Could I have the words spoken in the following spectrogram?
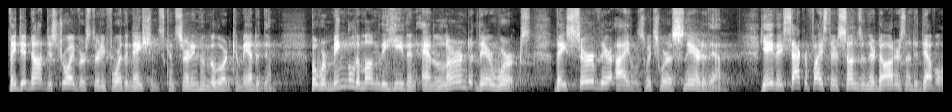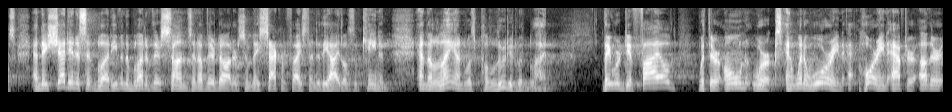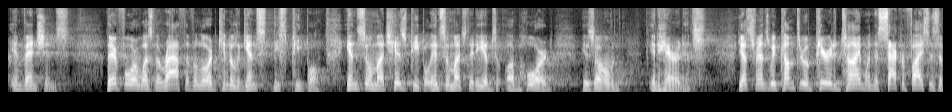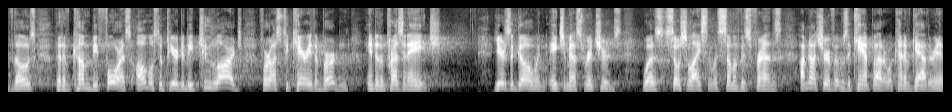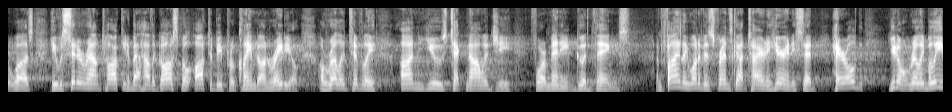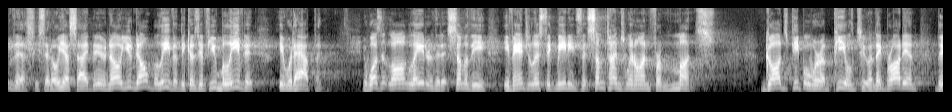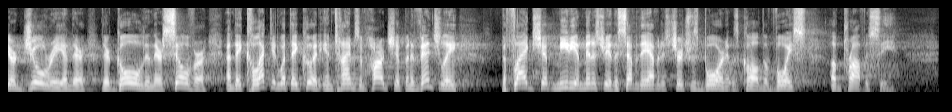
They did not destroy, verse 34, the nations concerning whom the Lord commanded them but were mingled among the heathen and learned their works. They served their idols, which were a snare to them. Yea, they sacrificed their sons and their daughters unto devils, and they shed innocent blood, even the blood of their sons and of their daughters, whom they sacrificed unto the idols of Canaan. And the land was polluted with blood. They were defiled with their own works and went a warring, whoring after other inventions. Therefore was the wrath of the Lord kindled against these people, insomuch his people, insomuch that he abhorred his own inheritance. Yes, friends, we've come through a period of time when the sacrifices of those that have come before us almost appear to be too large for us to carry the burden into the present age. Years ago, when HMS Richards was socializing with some of his friends, I'm not sure if it was a campout or what kind of gathering it was, he was sitting around talking about how the gospel ought to be proclaimed on radio, a relatively unused technology for many good things. And finally, one of his friends got tired of hearing. He said, Harold, you don't really believe this. He said, Oh, yes, I do. No, you don't believe it because if you believed it, it would happen. It wasn't long later that at some of the evangelistic meetings that sometimes went on for months, God's people were appealed to, and they brought in their jewelry and their, their gold and their silver, and they collected what they could in times of hardship. And eventually, the flagship media ministry of the Seventh day Adventist Church was born. It was called the Voice of Prophecy.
